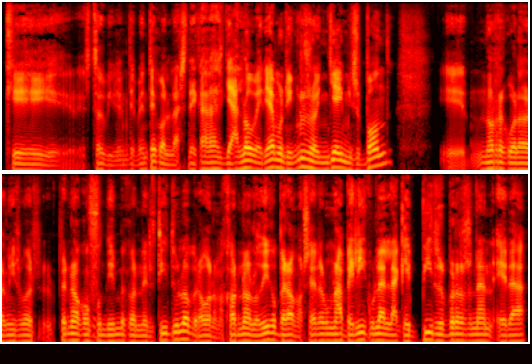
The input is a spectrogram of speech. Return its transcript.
que esto evidentemente con las décadas ya lo veríamos, incluso en James Bond, eh, no recuerdo ahora mismo, espero no confundirme con el título, pero bueno, mejor no lo digo, pero vamos, era una película en la que Pierce Brosnan era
